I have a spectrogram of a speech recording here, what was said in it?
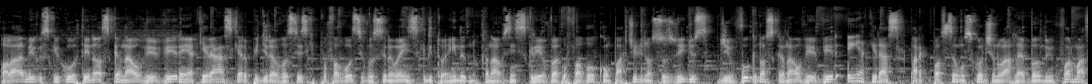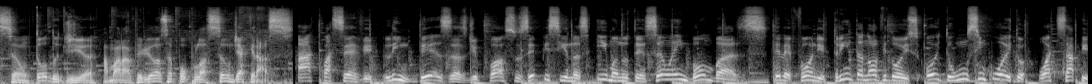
Olá amigos que curtem nosso canal Viver em Aquiraz, quero pedir a vocês que por favor, se você não é inscrito ainda no canal, se inscreva, por favor compartilhe nossos vídeos, divulgue nosso canal Viver em Aquiraz para que possamos continuar levando informação todo dia à maravilhosa população de Aquiraz. Aquaserve, limpezas de poços e piscinas e manutenção em bombas. Telefone 3092-8158, WhatsApp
